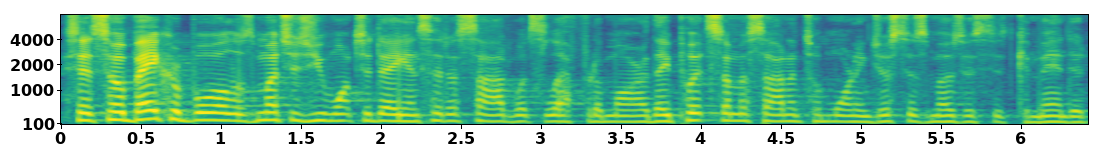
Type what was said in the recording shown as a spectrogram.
he said, So bake or boil as much as you want today and set aside what's left for tomorrow. They put some aside until morning, just as Moses had commanded.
